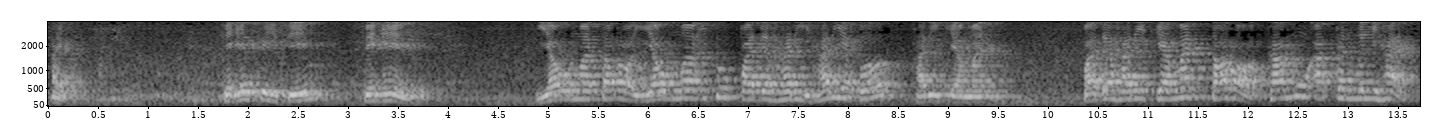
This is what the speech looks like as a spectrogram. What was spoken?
Hai. Fi'il ke isim? Fi'il. Yawma tara Yawma itu pada hari. Hari apa? Hari kiamat. Pada hari kiamat tara kamu akan melihat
